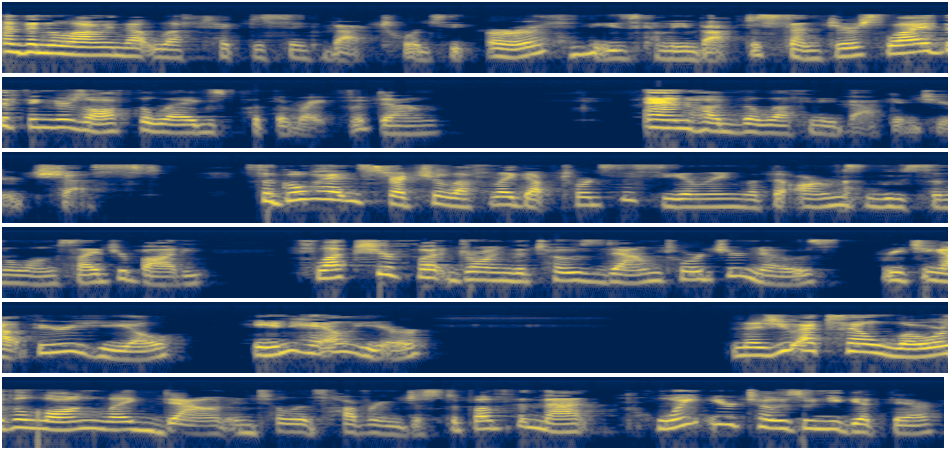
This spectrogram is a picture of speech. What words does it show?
And then allowing that left hip to sink back towards the earth, knees coming back to center. Slide the fingers off the legs, put the right foot down, and hug the left knee back into your chest. So go ahead and stretch your left leg up towards the ceiling. Let the arms loosen alongside your body. Flex your foot, drawing the toes down towards your nose, reaching out through your heel. Inhale here. And as you exhale, lower the long leg down until it's hovering just above the mat. Point your toes when you get there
